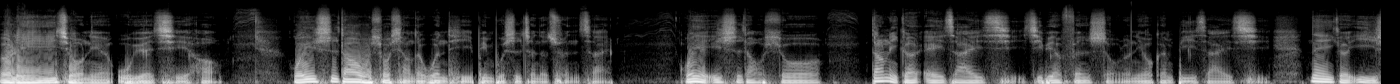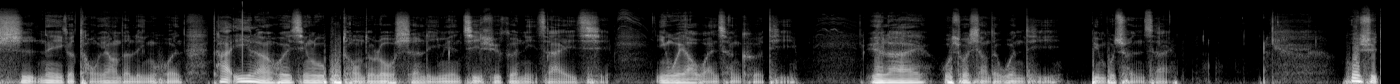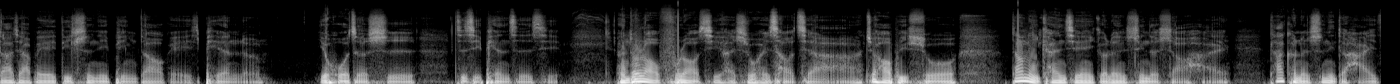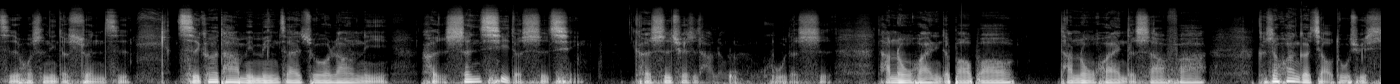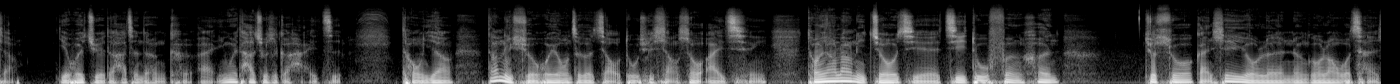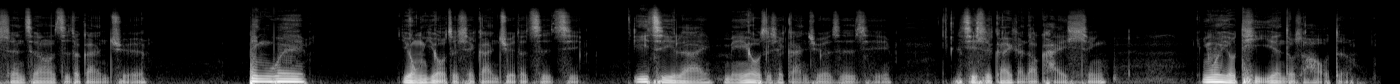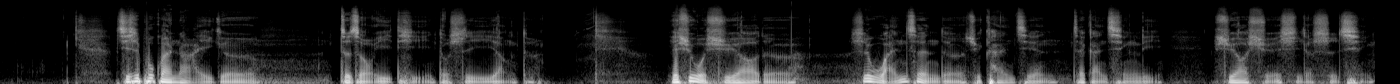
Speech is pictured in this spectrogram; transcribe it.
二零一九年五月七号，我意识到我所想的问题并不是真的存在。我也意识到说，当你跟 A 在一起，即便分手了，你又跟 B 在一起，那一个意识，那一个同样的灵魂，它依然会进入不同的肉身里面，继续跟你在一起，因为要完成课题。原来我所想的问题并不存在。或许大家被迪士尼频道给骗了，又或者是自己骗自己。很多老夫老妻还是会吵架，就好比说，当你看见一个任性的小孩，他可能是你的孩子，或是你的孙子，此刻他明明在做让你很生气的事情，可是却是他认为很酷的事。他弄坏你的包包，他弄坏你的沙发，可是换个角度去想。也会觉得他真的很可爱，因为他就是个孩子。同样，当你学会用这个角度去享受爱情，同样让你纠结、嫉妒、愤恨，就说感谢有人能够让我产生这样子的感觉，并为拥有这些感觉的自己，一直以来没有这些感觉的自己，其实该感到开心，因为有体验都是好的。其实不管哪一个。这种议题都是一样的。也许我需要的是完整的去看见，在感情里需要学习的事情。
